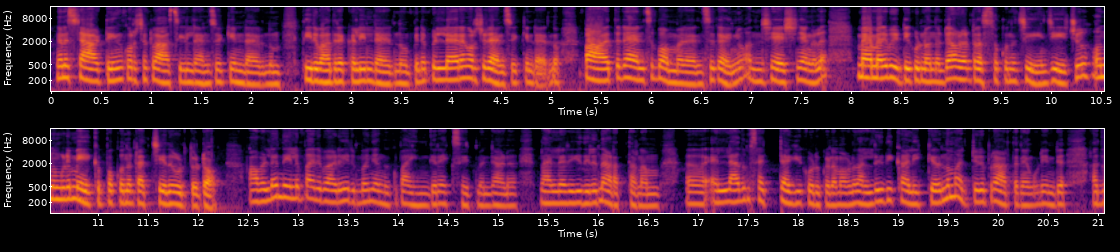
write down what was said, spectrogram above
അങ്ങനെ സ്റ്റാർട്ടിങ് കുറച്ച് ക്ലാസിക്കൽ ഡാൻസ് ഒക്കെ ഉണ്ടായിരുന്നു. തിരുവാതിരക്കളി ഉണ്ടായിരുന്നു. പിന്നെ പിള്ളേരെ കുറച്ച് ഡാൻസ് ഒക്കെ ഉണ്ടായിരുന്നു. അപ്പോൾ ആദ്യത്തെ ഡാൻസ് ബൊമ്മ ഡാൻസ് കഴിഞ്ഞു. അതിനുശേഷം ഞങ്ങൾ മാമനെ വീട്ടിൽ കൊണ്ടുവന്നിട്ട് അവളുടെ ഡ്രസ്സൊക്കെ ഒന്ന് ചേഞ്ച് ചെയ്യിച്ചു. ഒന്നും കൂടി മേക്കപ്പ് ഒക്കെ ഒന്ന് ടച്ച് ചെയ്ത് കൊടുത്തു കേട്ടോ അവളുടെ എന്തെങ്കിലും പരിപാടി വരുമ്പോൾ ഞങ്ങൾക്ക് ഭയങ്കര എക്സൈറ്റ്മെന്റ് ആണ്. നല്ല രീതിയിൽ നടത്തണം. എല്ലാതും സെറ്റാക്കി കൊടുക്കണം. അവൾ നല്ല രീതിയിൽ കളിക്കണം മറ്റൊരു പ്രാർത്ഥനയും കൂടി ഉണ്ട്. അത്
